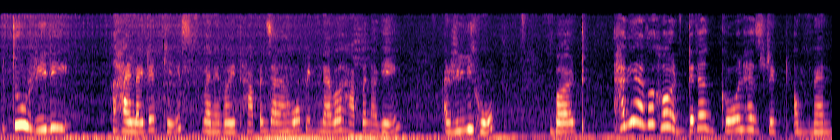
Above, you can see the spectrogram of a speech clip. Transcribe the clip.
the two really highlighted case whenever it happens and i hope it never happen again. I really hope. But have you ever heard that a girl has raped a man?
